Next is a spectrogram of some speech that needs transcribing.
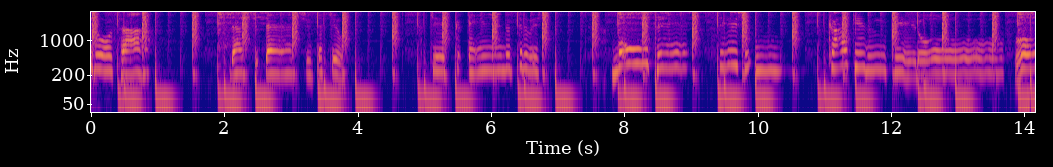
ーローさ。ダッシュダッシュダッシュ。キックエンドドルビッシュ燃えて青春駆け抜けろ、oh,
